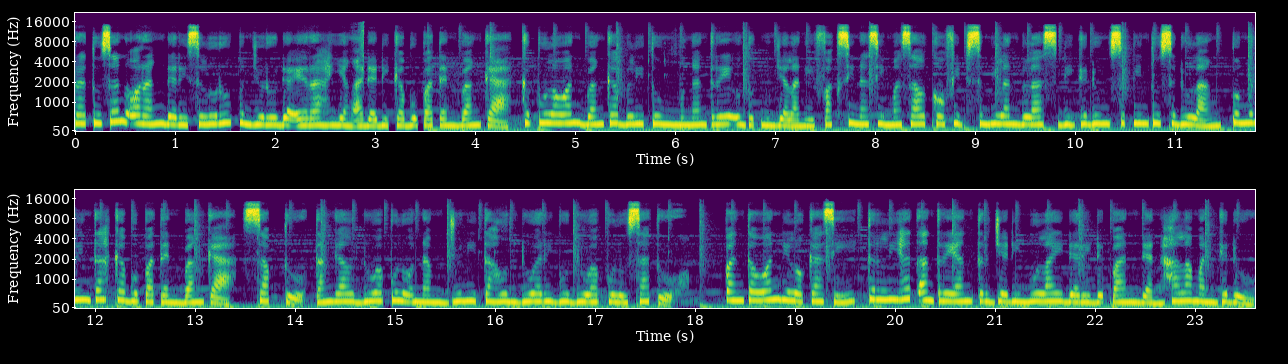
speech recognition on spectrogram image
Ratusan orang dari seluruh penjuru daerah yang ada di Kabupaten Bangka, Kepulauan Bangka Belitung mengantre untuk menjalani vaksinasi massal COVID-19 di Gedung Sepintu Sedulang, Pemerintah Kabupaten Bangka, Sabtu, tanggal 26 Juni tahun 2021. Pantauan di lokasi, terlihat antrean terjadi mulai dari depan dan halaman gedung.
